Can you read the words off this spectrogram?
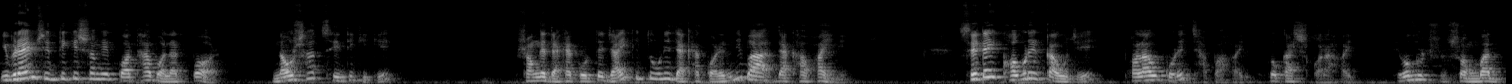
ইব্রাহিম সিদ্দিকির সঙ্গে কথা বলার পর নওশাদ সিদ্দিকিকে সঙ্গে দেখা করতে যাই, কিন্তু উনি দেখা করেননি বা দেখা হয়নি। সেটাই খবরের কাগজে ফলাও করে ছাপা হয়, প্রকাশ করা হয় এবং সংবাদ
